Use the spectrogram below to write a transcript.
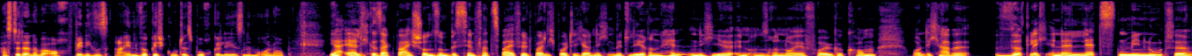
Hast du dann aber auch wenigstens ein wirklich gutes Buch gelesen im Urlaub? Ja, ehrlich gesagt war ich schon so ein bisschen verzweifelt, weil ich wollte ja nicht mit leeren Händen hier in unsere neue Folge kommen. Und ich habe wirklich in der letzten Minute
